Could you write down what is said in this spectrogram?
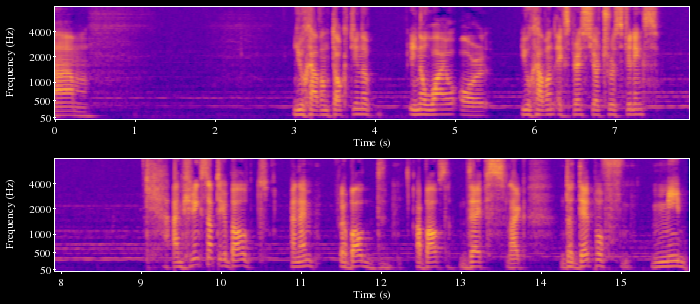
um, you haven't talked in a, in a while or you haven't expressed your truest feelings. I'm hearing something about, and I'm about, about depths, like the depth of me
